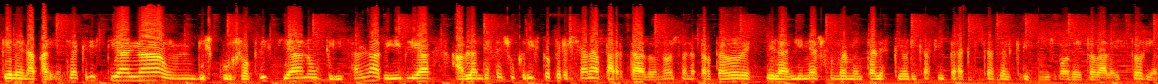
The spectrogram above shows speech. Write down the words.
tienen apariencia cristiana, un discurso cristiano, utilizan la Biblia, hablan de Jesucristo, pero se han apartado, ¿no? Se han apartado de, de las líneas fundamentales teóricas y prácticas del cristianismo de toda la historia.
